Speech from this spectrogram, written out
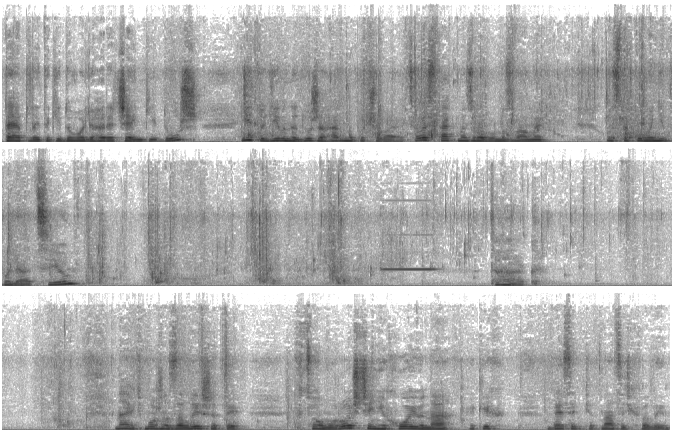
теплий, такий доволі гаряченький душ. І тоді вони дуже гарно почуваються. Ось так ми зробимо з вами ось таку маніпуляцію. Так. Навіть можна залишити в цьому розчині хою на яких 10-15 хвилин.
